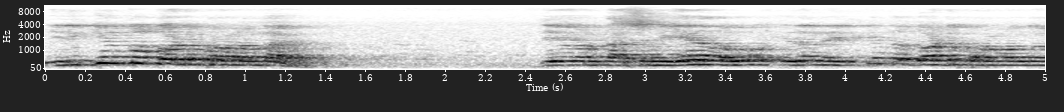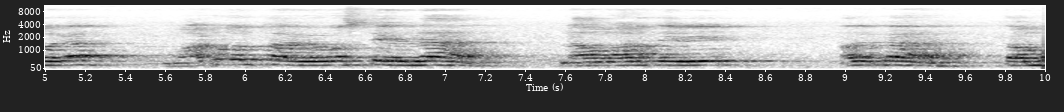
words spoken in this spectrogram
ಇದಕ್ಕಿಂತ ದೊಡ್ಡ ಪ್ರಮಾಣದಾಗ ದೇವರ ದರ್ಶನ ಏನದವು ಇದನ್ನ ಇದಕ್ಕಿಂತ ದೊಡ್ಡ ಪ್ರಮಾಣದೊಳಗ ಮಾಡುವಂತ ವ್ಯವಸ್ಥೆಯನ್ನ ನಾವು ಮಾಡ್ತೇವೆ. ಅದಕ್ಕ ತಮ್ಮ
